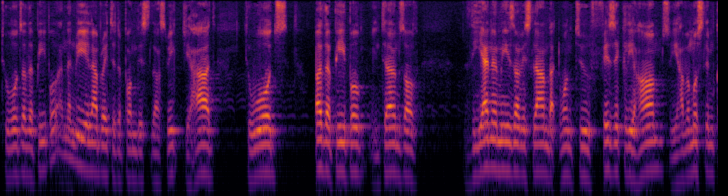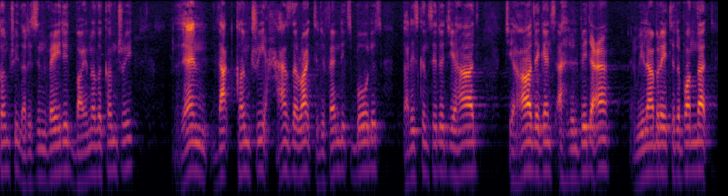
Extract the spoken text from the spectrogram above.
towards other people, and then we elaborated upon this last week, jihad towards other people in terms of the enemies of Islam that want to physically harm. So you have a Muslim country that is invaded by another country then that country has the right to defend its borders. That is considered jihad. Jihad against Ahlul Bid'ah, and we elaborated upon that.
